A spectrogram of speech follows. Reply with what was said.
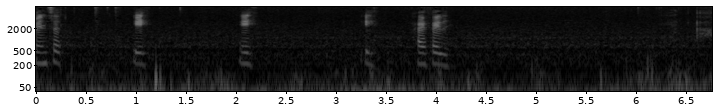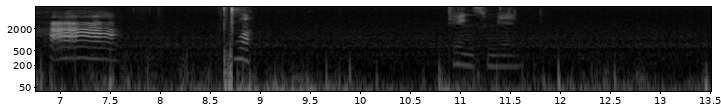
Spencer. Eh. Eh. Eh. High five. Ah. Mwah. Thanks, man.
